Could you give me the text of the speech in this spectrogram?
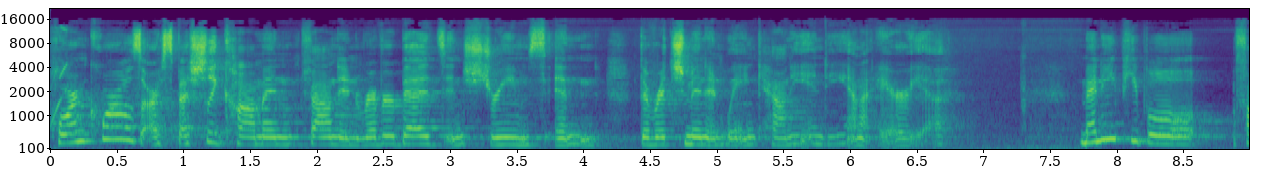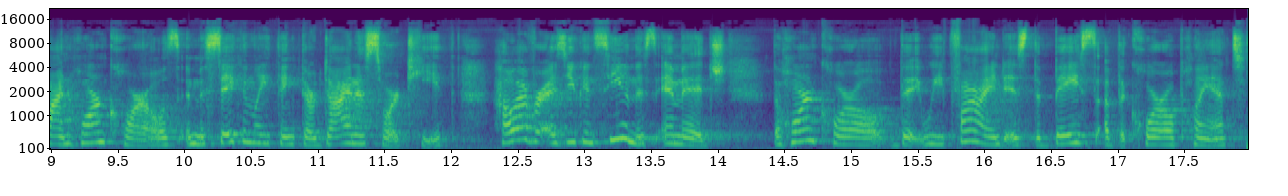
Horn corals are especially common found in riverbeds and streams in the Richmond and Wayne County, Indiana area. Many people find horn corals and mistakenly think they're dinosaur teeth. However, as you can see in this image, the horn coral that we find is the base of the coral plant,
